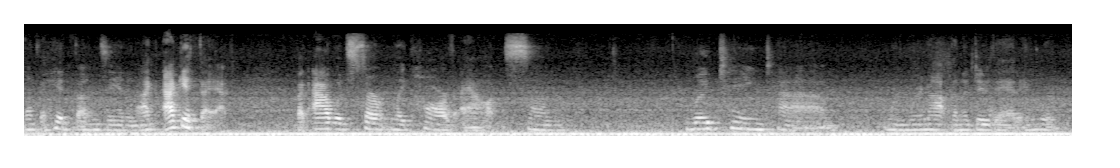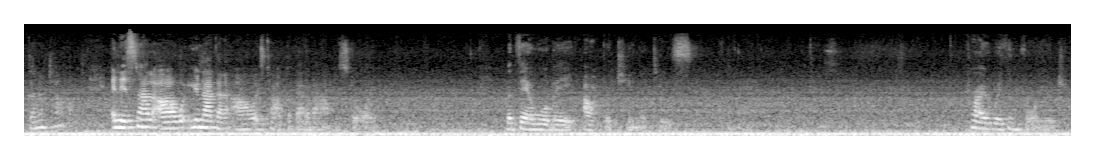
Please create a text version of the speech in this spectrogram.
want the headphones in, and I, I get that. But I would certainly carve out some routine time when we're not going to do that and we're going to talk. And it's not always, you're not going to always talk about a Bible story, but there will be opportunities. Pray with them for your child.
